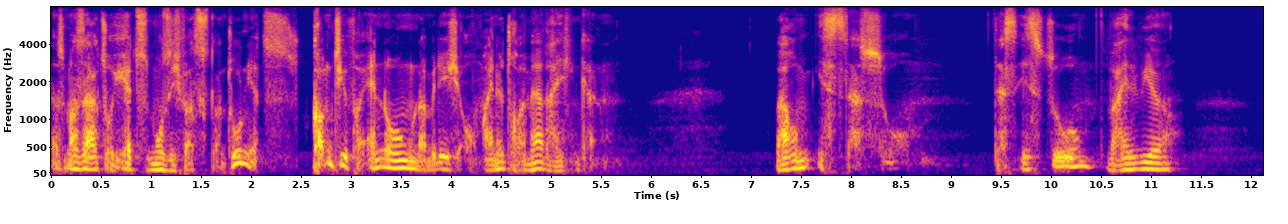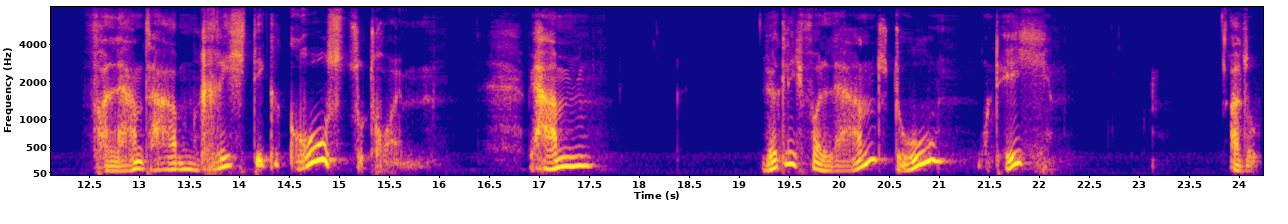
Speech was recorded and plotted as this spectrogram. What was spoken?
dass man sagt, so jetzt muss ich was dran tun, jetzt kommt hier Veränderung, damit ich auch meine Träume erreichen kann. Warum ist das so? Das ist so, weil wir verlernt haben, richtig groß zu träumen. Wir haben wirklich verlernt, du und ich, also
